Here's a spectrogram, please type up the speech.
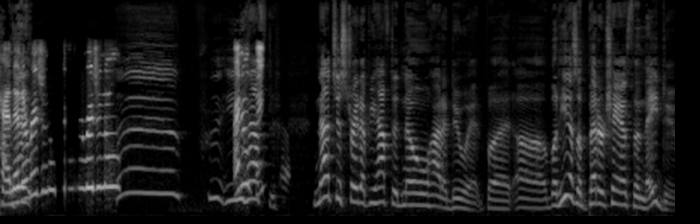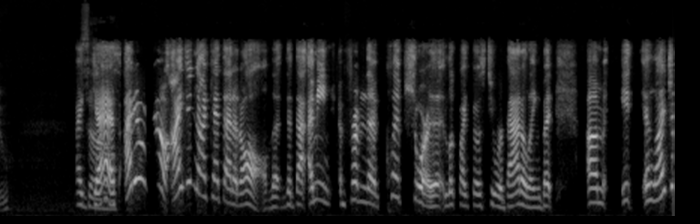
can they- an original be an original? Uh, I don't think to, not just straight up. You have to know how to do it, but uh, but he has a better chance than they do. I So- guess I don't know. I did not get that at all. That, that that I mean, from the clip, sure, it looked like those two were battling, but um, it Elijah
